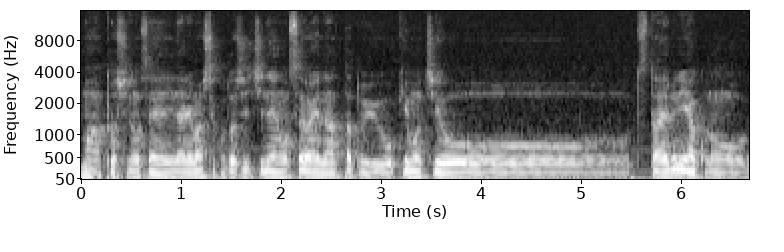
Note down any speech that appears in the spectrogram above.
まあ年のせいになりまして今年1年お世話になったというお気持ちを伝えるにはこの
